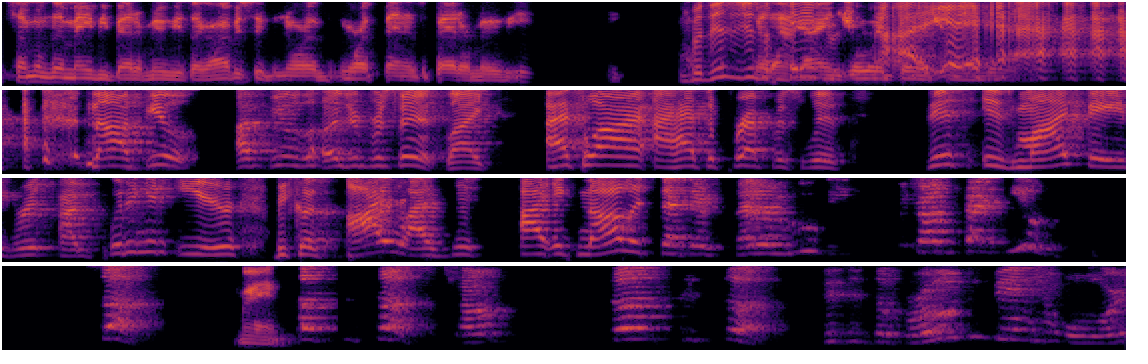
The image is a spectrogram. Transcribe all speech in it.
Some of them may be better movies. Like obviously, the North Northman is a better movie. But this is just a I- I Bullet Train, yeah. nah, I feel I feel hundred percent. Like that's why I had to preface with this is my favorite. I'm putting it here because I like it. I acknowledge that there's better movies, which I'm trying to deal with. Sucks. Right. Sucks and sucks, chump. Sucks and sucks. This is the Bros Binge Award,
